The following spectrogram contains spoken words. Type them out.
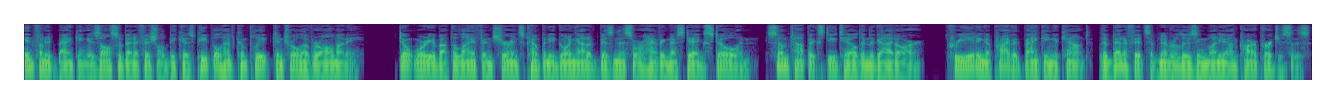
Infinite banking is also beneficial because people have complete control over all money. Don't worry about the life insurance company going out of business or having nest eggs stolen. Some topics detailed in the guide are Creating a private banking account. The benefits of never losing money on car purchases.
